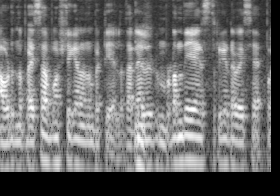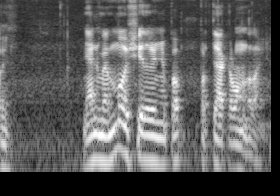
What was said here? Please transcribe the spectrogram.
അവിടുന്ന് പൈസ മോഷ്ടിക്കാനൊന്നും പറ്റിയല്ല. തന്നെ ഒരു മുടന്തിയായ സ്ത്രീയുടെ പൈസ പോയി. ഞാൻ മെമ്മോ ഇഷ്യൂ ചെയ്ത് കഴിഞ്ഞപ്പം പ്രത്യാക്രമണം തുടങ്ങി.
